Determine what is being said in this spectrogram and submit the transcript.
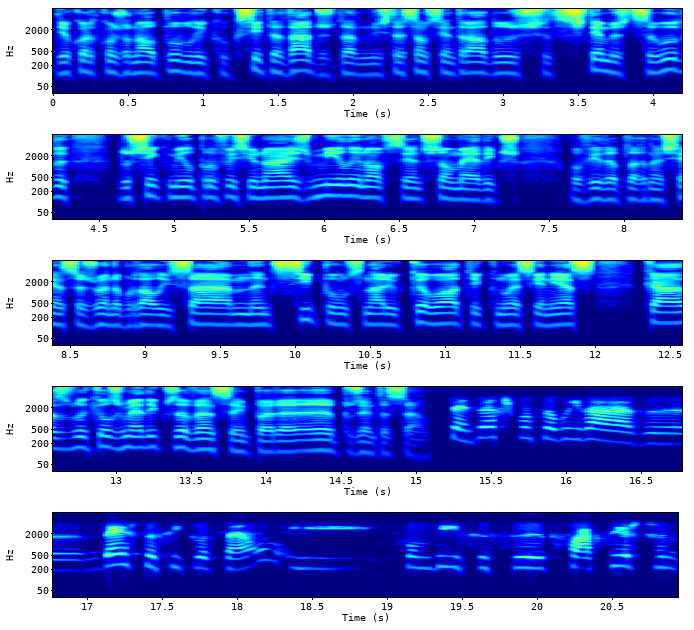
De acordo com o Jornal Público, que cita dados da Administração Central dos Sistemas de Saúde, dos 5 mil profissionais, 1.900 são médicos. Ouvida pela Renascença, Joana Bordal e Sá antecipa um cenário caótico no SNS caso aqueles médicos avancem para a aposentação. Portanto, a responsabilidade desta situação e como disse, se de facto estes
